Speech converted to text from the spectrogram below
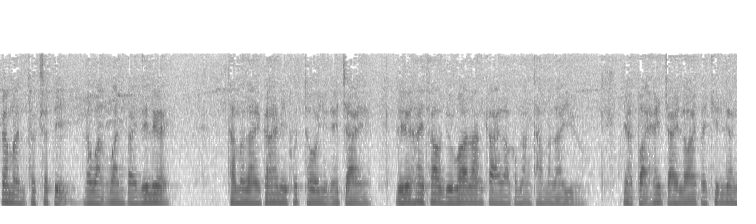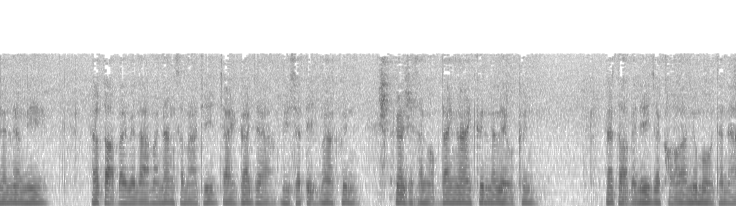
ก็มันฝึกสติระหว่างวันไปเรื่อยๆ ทำอะไรก็ให้มีพุทโธอยู่ในใจ หรือให้เฝ้าดูว่าร่างกายเรากำลังทำอะไรอยู่ อย่าปล่อยให้ใจลอยไปคิดเรื่องนั้นเรื่องนี้ แล้วต่อไปเวลามานั่งสมาธิใจก็จะมีสติมากขึ้น ก็จะสงบได้ง่ายขึ้นและเร็วขึ้น และต่อไปนี้จะขออนุโมทนา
